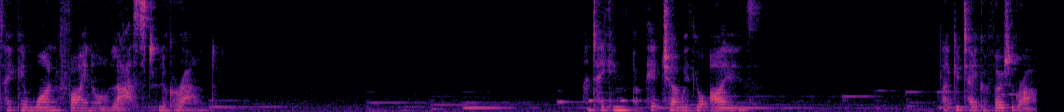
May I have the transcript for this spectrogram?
Taking one final last look around. And taking a picture with your eyes like you'd take a photograph,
